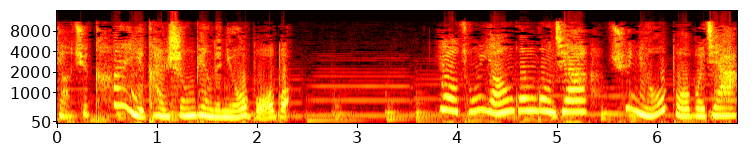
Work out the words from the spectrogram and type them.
要去看一看生病的牛伯伯。要从杨公公家去牛伯伯家，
